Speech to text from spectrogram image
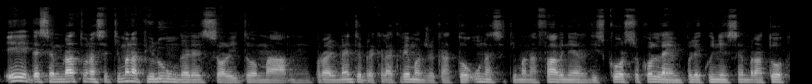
ed è sembrata una settimana più lunga del solito, ma mh, mm, probabilmente perché la Crema ha giocato una settimana fa, venerdì scorso, con l'Empoli, quindi è sembrato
